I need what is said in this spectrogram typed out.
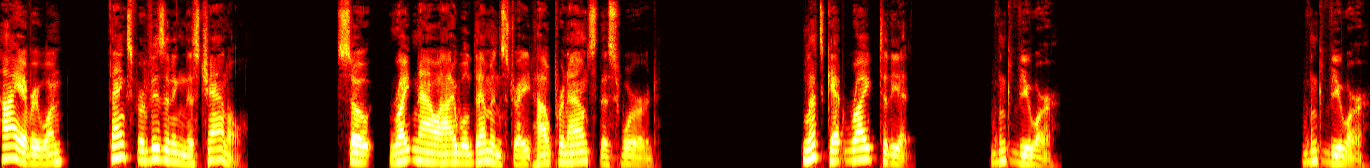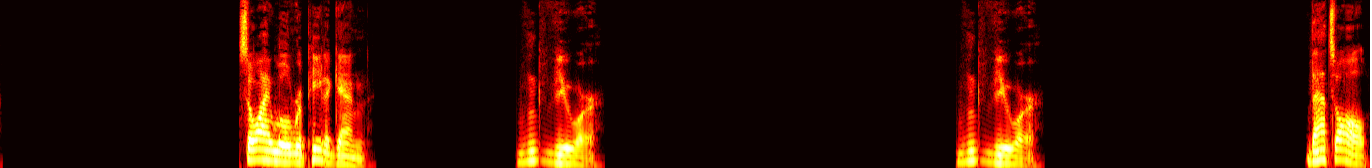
Hi everyone. Thanks for visiting this channel. So, right now I will demonstrate how pronounce this word. Let's get right to the it. Viewer. Viewer. So I will repeat again. Viewer. Viewer. That's all,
